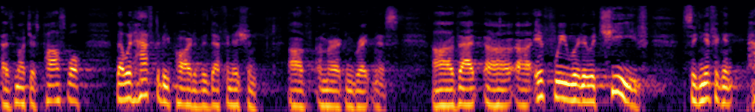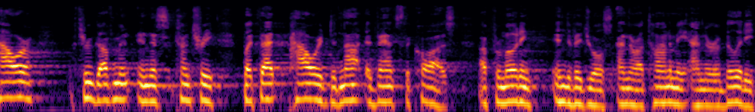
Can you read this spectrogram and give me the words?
as much as possible, that would have to be part of the definition of American greatness. Uh, that uh, uh, if we were to achieve significant power through government in this country, but that power did not advance the cause of promoting individuals and their autonomy and their ability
